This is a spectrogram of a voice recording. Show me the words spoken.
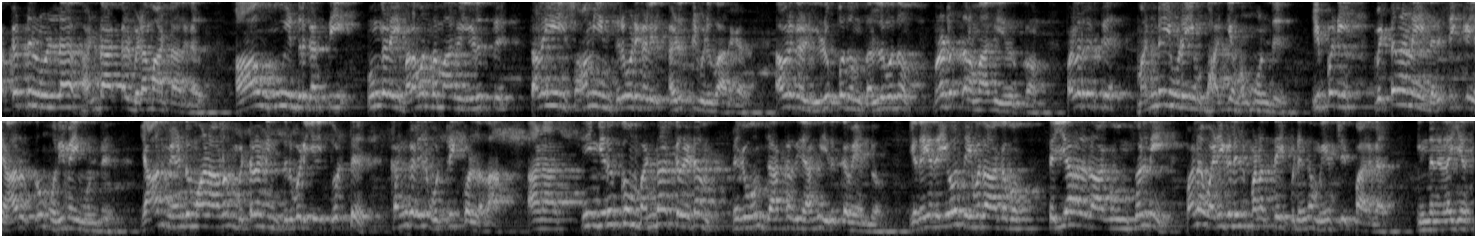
பக்கத்தில் உள்ள பண்டாக்கள் விடமாட்டார்கள். ஆ ஊ என்று கத்தி உங்களை பலவந்தமாக இழுத்து தலையை சுவாமியின் திருவடிகளில் அழுத்தி விடுவார்கள். அவர்கள் இழுப்பதும் தள்ளுவதும் முரட்டுத்தனமாக இருக்கும். பலருக்கு மண்டை உடையும் பாக்கியமும் உண்டு. இப்படி விட்டலனை தரிசிக்க யாருக்கும் உரிமை உண்டு. யார் வேண்டுமானாலும் விட்டலனின் திருவடியை தொட்டு கண்களில் ஒற்றிக்கொள்ளலாம் ஆனால் இங்கிருக்கும் பண்டாக்களிடம் மிகவும் ஜாக்கிரதையாக இருக்க வேண்டும். எதை எதையோ செய்வதாகவும் செய்யாததாகவும் சொல்லி பல வழிகளில் பணத்தை பிடுங்க முயற்சிப்பார்கள். இந்த நிலையில்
